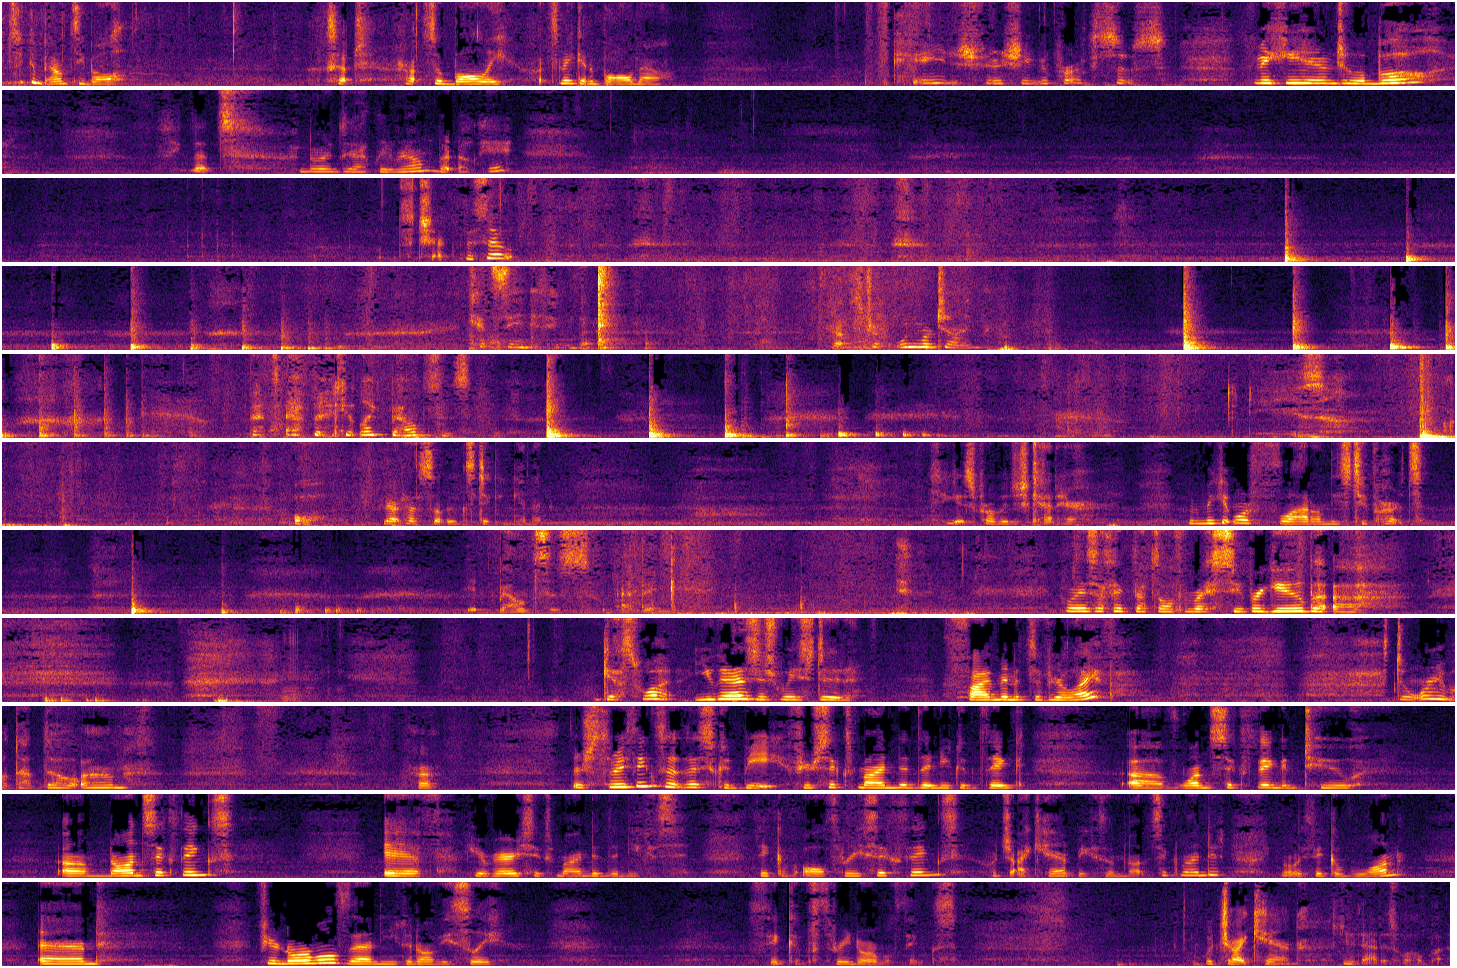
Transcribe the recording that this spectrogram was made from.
It's like a bouncy ball. Except not so bally. Let's make it a ball now. Okay, just finishing the process. Making it into a ball. I think that's not exactly round, but okay. Let's check this out. Can't see anything, but let's try one more time. That's epic. It like bounces. Jeez. Oh, now it has something sticking in it. I think it's probably just cat hair. I'm gonna make it more flat on these two parts. It bounces so epic. Anyways, I think that's all for my super goob. Uh, guess what? You guys just wasted five minutes of your life. Don't worry about that though. Um, huh. There's three things that this could be. If you're six minded, then you can think of one sick thing and two um, non-sick things. If you're very sick-minded, then you can think of all three sick things, which I can't because I'm not sick-minded. You only think of one. And if you're normal, then you can obviously think of three normal things, which I can do that as well. But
